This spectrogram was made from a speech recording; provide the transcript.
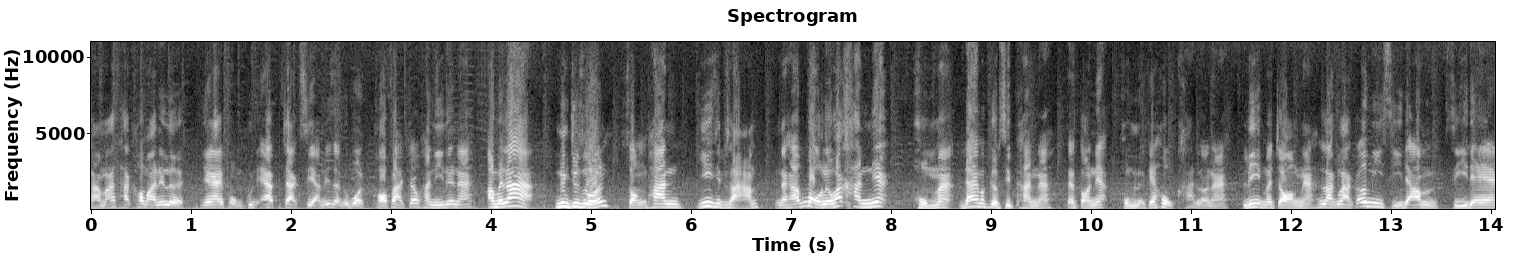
สามารถทักเข้ามาได้เลย ยังไงผมคุณแอปจากเสียามที่สันอุบลขอฝากเจ้าคันนี้ด้วยนะอเมล่า1.0 2023 นะครับ บอกเลยว่าคันเนี้ยผมอะได้มาเกือบ 10 คันนะ แต่ตอนเนี้ยผมเหลือแค่ 6 คันแล้วนะ รีบมาจองนะ หลักๆ ก็มีสีดำสีแดง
